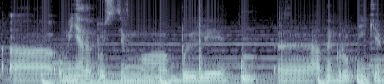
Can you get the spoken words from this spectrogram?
А, у меня, допустим, э, были э, одногруппники,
